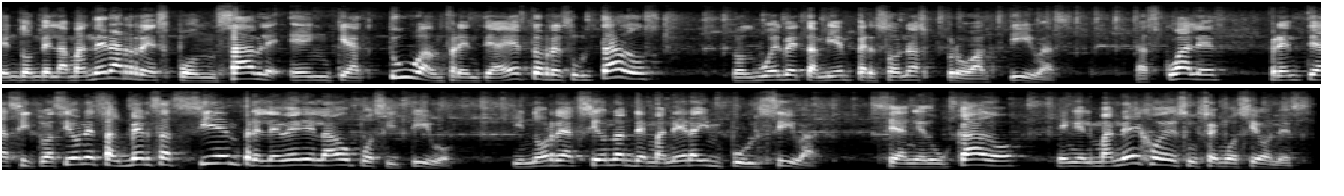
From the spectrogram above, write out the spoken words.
en donde la manera responsable en que actúan frente a estos resultados nos vuelve también personas proactivas, las cuales frente a situaciones adversas siempre le ven el lado positivo y no reaccionan de manera impulsiva. Se han educado en el manejo de sus emociones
